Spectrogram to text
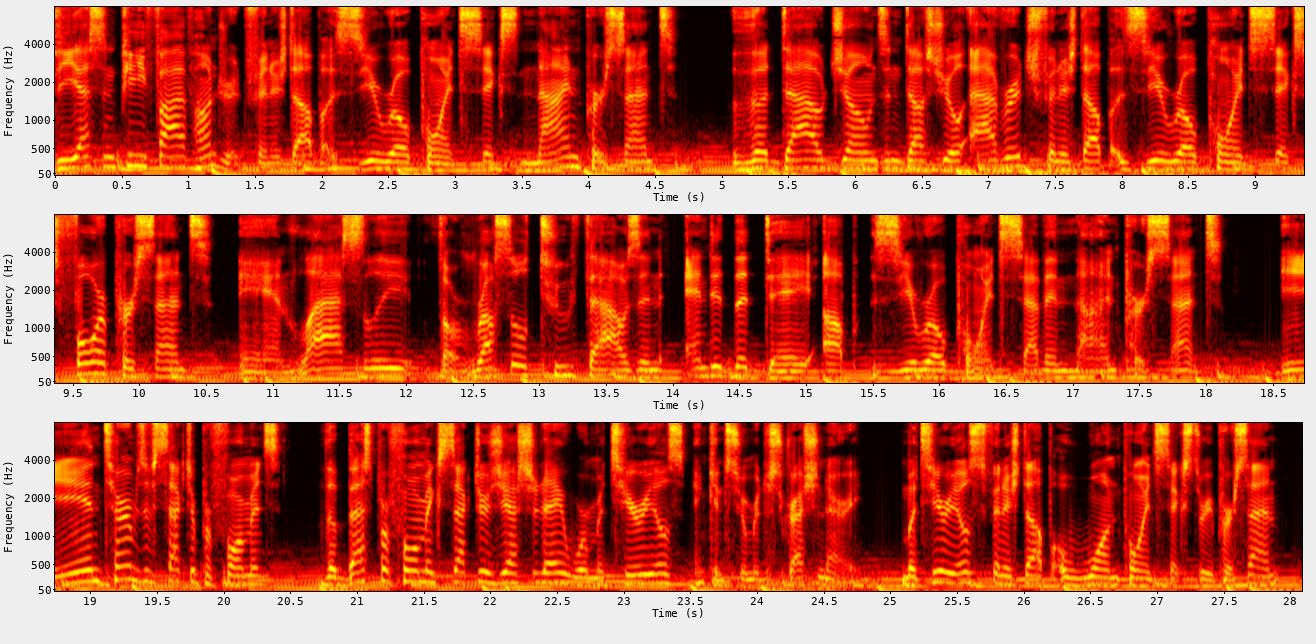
The S&P 500 finished up a 0.69%. The Dow Jones Industrial Average finished up 0.64%, and lastly, the Russell 2000 ended the day up 0.79%. In terms of sector performance, the best performing sectors yesterday were materials and consumer discretionary. Materials finished up 1.63%,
